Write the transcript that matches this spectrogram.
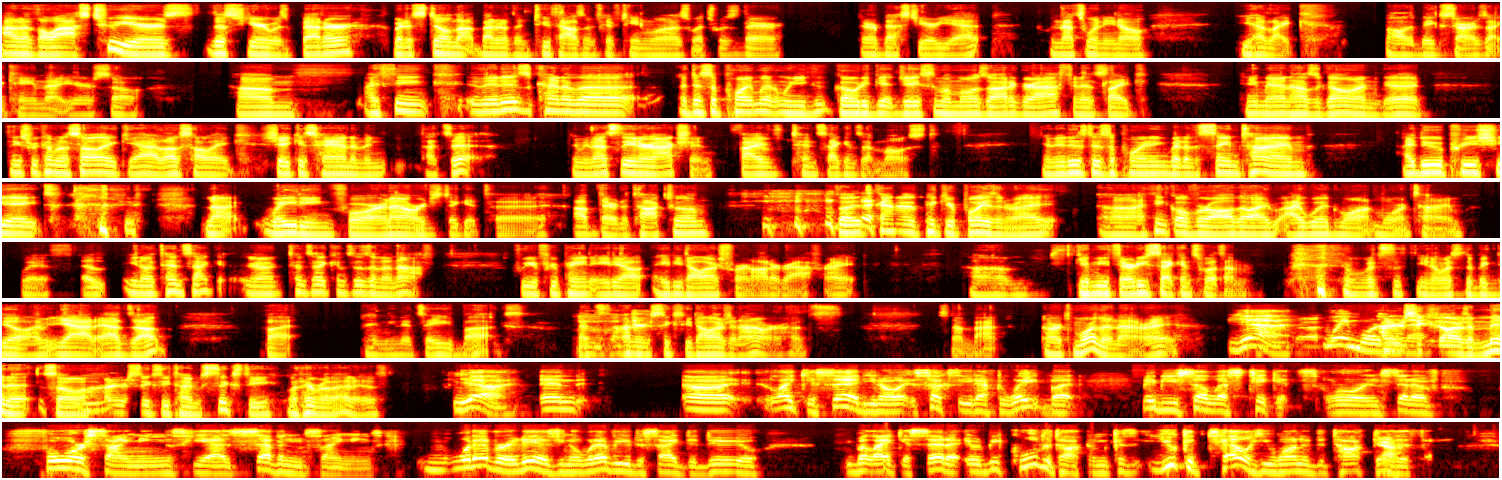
out of the last two years, this year was better, but it's still not better than 2015 was, which was their their best year yet. And that's when, you know, you had like all the big stars that came that year. So um I think it is kind of a a disappointment when you go to get Jason Momoa's autograph and it's like, hey man, how's it going? Good. Thanks for coming to Salt Lake. Yeah, I love Salt Lake. Shake his hand and then that's it. I mean, that's the interaction. Five, ten seconds at most. And it is disappointing, but at the same time, I do appreciate not waiting for an hour just to get to up there to talk to him. so it's kind of pick your poison, right? Uh, I think overall, though, I I would want more time with you know 10 seconds you know 10 seconds isn't enough if you're paying 80 dollars for an autograph right um, give me 30 seconds with them what's the you know what's the big deal i mean yeah it adds up but i mean it's 80 bucks that's mm-hmm. 160 dollars an hour that's it's not bad or it's more than that right yeah uh, way more 160 dollars a minute so mm-hmm. 160 times 60 whatever that is yeah and uh, like you said, you know, it sucks that you'd have to wait, but maybe you sell less tickets, or instead of four signings, he has seven signings. Whatever it is, you know, whatever you decide to do. But like you said, it would be cool to talk to him because you could tell he wanted to talk to yeah. the thing.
